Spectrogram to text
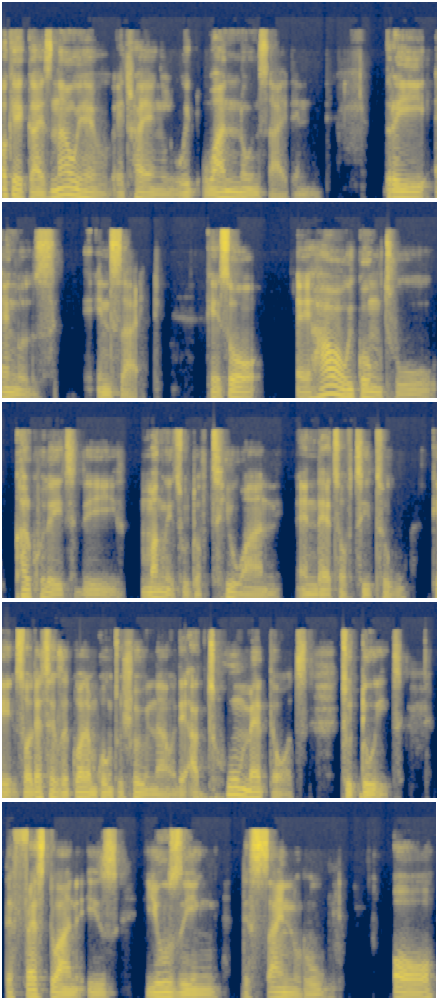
Okay, guys, now we have a triangle with one known side and three angles inside. Okay, so uh, how are we going to calculate the magnitude of T1 and that of T2? Okay, so that's exactly what I'm going to show you now. There are two methods to do it. The first one is using the sine rule or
